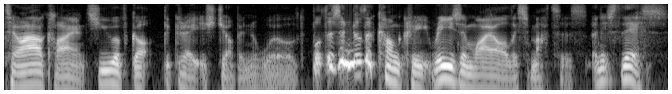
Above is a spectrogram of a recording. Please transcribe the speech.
to our clients. You have got the greatest job in the world. But there's another concrete reason why all this matters, and it's this.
